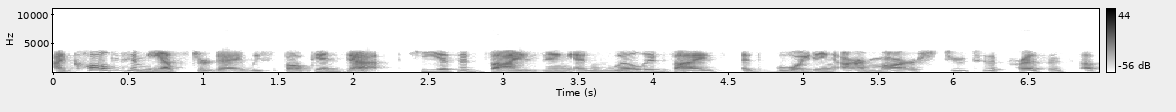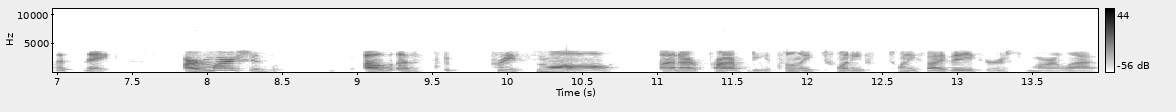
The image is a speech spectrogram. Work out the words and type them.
I called him yesterday. We spoke in depth. He is advising and will advise avoiding our marsh due to the presence of the snake. Our marsh is a, a pretty small on our property. It's only 20, 25 acres, more or less.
